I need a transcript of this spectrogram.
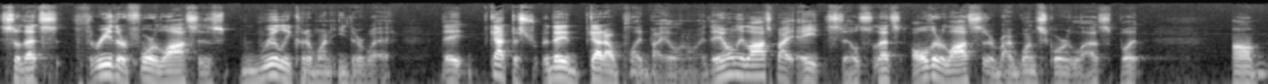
So that's three of their four losses really could have went either way. They got dist- they got outplayed by Illinois. They only lost by eight still, so that's all their losses are by one score or less. But um,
